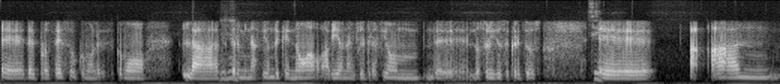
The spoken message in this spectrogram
eh, del proceso, como, les, como la determinación de que no había una infiltración de los servicios secretos, eh, han,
